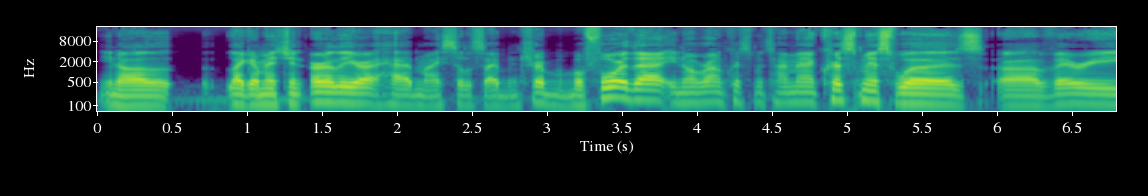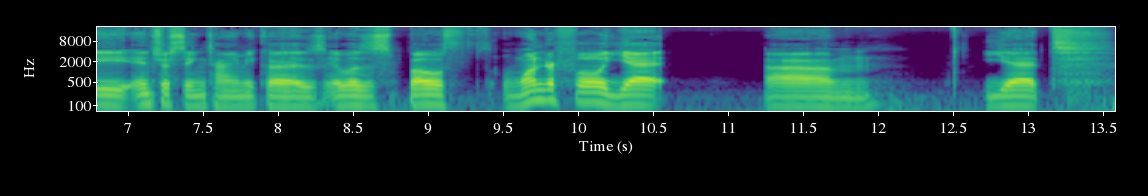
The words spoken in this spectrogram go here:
you know, like I mentioned earlier, I had my psilocybin trip. But before that, you know, around Christmas time, man, Christmas was a very interesting time because it was both wonderful yet, um, yet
